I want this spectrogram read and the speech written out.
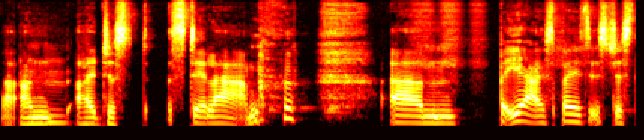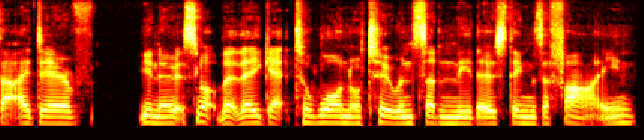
that mm. i just still am. um, but yeah, I suppose it's just that idea of you know, it's not that they get to one or two and suddenly those things are fine.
